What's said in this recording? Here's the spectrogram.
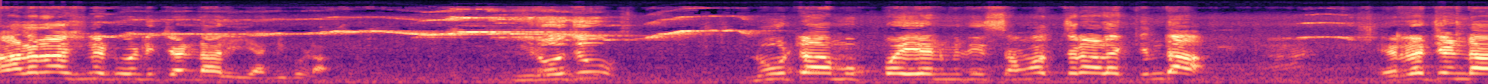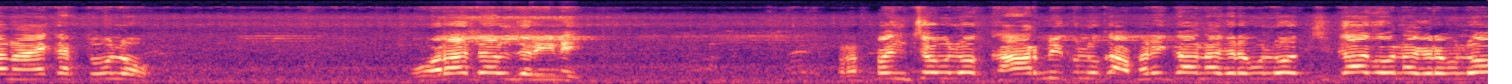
కాలరాసినటువంటి జెండాలు ఇవన్నీ కూడా. ఈరోజు నూట ముప్పై ఎనిమిది సంవత్సరాల కింద ఎర్రజెండా నాయకత్వంలో పోరాటాలు జరిగినాయి. ప్రపంచంలో కార్మికులకు అమెరికా నగరంలో చికాగో నగరంలో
